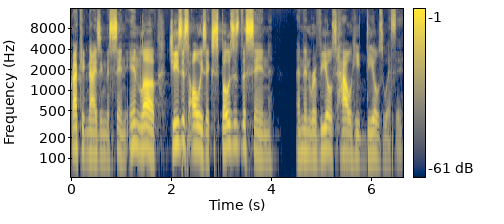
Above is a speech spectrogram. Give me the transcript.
recognizing the sin. In love, Jesus always exposes the sin and then reveals how he deals with it.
